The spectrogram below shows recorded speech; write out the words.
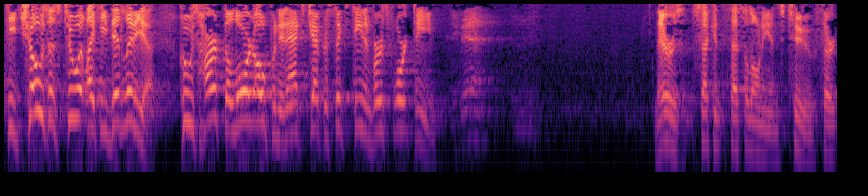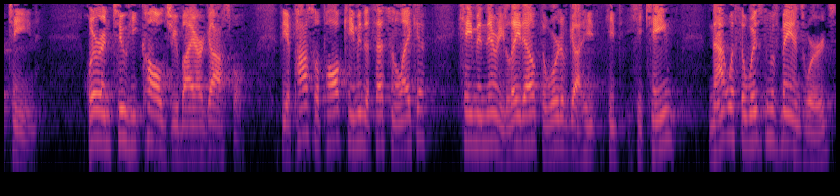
He chose us to it like he did Lydia, whose heart the Lord opened in Acts chapter 16 and verse 14. Amen. There's 2 Thessalonians 2:13, whereunto he called you by our gospel. The apostle Paul came into Thessalonica, came in there and he laid out the word of God. He, he, he came not with the wisdom of man's words.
